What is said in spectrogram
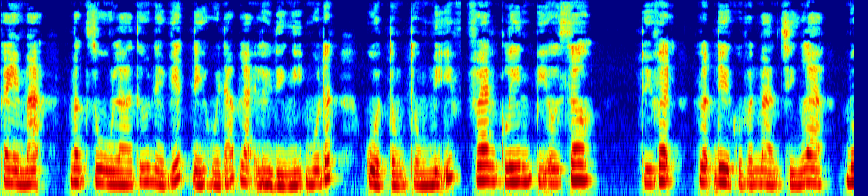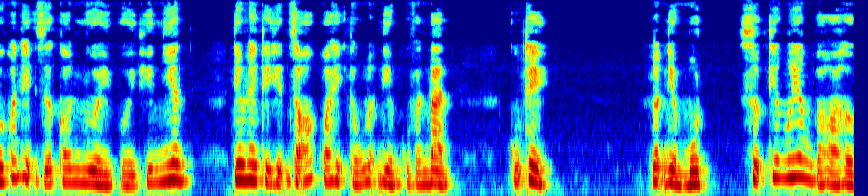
Các em ạ, mặc dù là thư này viết để hồi đáp lại lời đề nghị mua đất của Tổng thống Mỹ Franklin Pierce. Tuy vậy, luận đề của văn bản chính là mối quan hệ giữa con người với thiên nhiên. Điều này thể hiện rõ qua hệ thống luận điểm của văn bản. Cụ thể, luận điểm 1 sự thiêng liêng và hòa hợp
